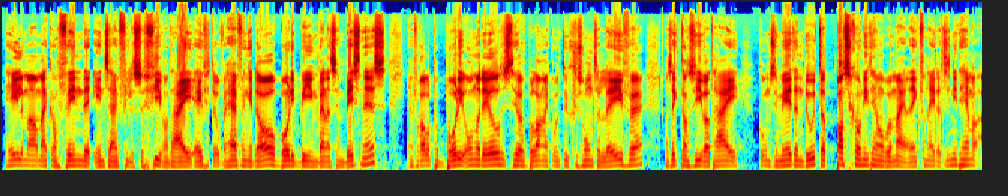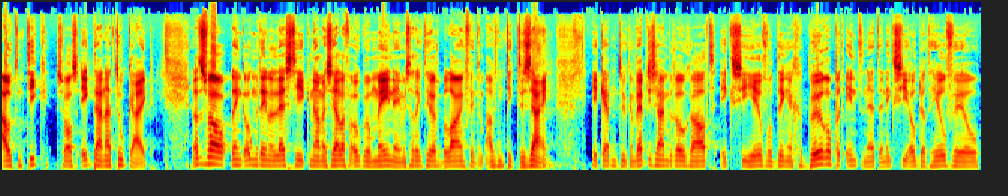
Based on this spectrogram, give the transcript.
helemaal mij kan vinden in zijn filosofie. Want hij heeft het over having it all, body, being, balance en business. En vooral op het body onderdeel is het heel erg belangrijk om natuurlijk gezond te leven. Als ik dan zie wat hij consumeert en doet, dat past gewoon niet helemaal bij mij. Dan denk ik van, nee, dat is niet helemaal authentiek zoals ik daar naartoe kijk. En dat is wel, denk ik, ook meteen een les die ik naar mezelf ook wil meenemen. Is dat ik het heel erg belangrijk vind om authentiek te zijn. Ik heb natuurlijk een webdesignbureau gehad. Ik zie heel veel dingen gebeuren op het internet. En ik zie ook dat heel veel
